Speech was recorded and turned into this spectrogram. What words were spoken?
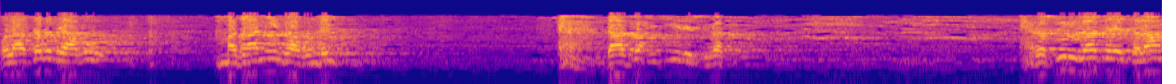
خلاصت دیابو مضانی راغنڈی دادو حسیر سورت رسول اللہ صلی اللہ علیہ وسلم،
